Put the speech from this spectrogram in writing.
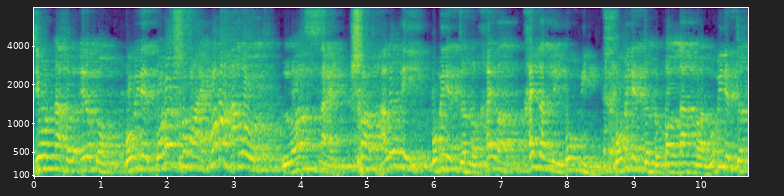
জীবনটা হলো এরকম। মমিনের সময় হালত লস নাই। সব হালতেই মমিনের জন্য মমিনের জন্য কল্যাণকর মমিনের জন্য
